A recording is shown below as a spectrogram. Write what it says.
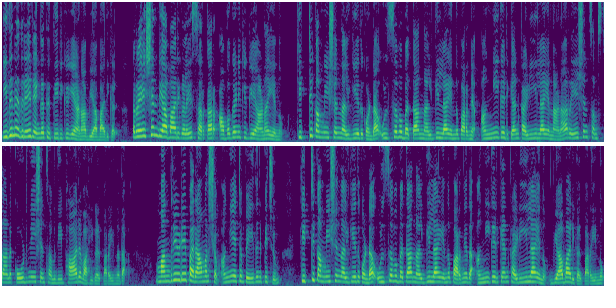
ഇതിനെതിരെ രംഗത്തെത്തിയിരിക്കുകയാണ് വ്യാപാരികൾ. റേഷൻ വ്യാപാരികളെ സർക്കാർ അവഗണിക്കുകയാണ് എന്നും കിറ്റ് കമ്മീഷൻ നൽകിയതുകൊണ്ട് ഉത്സവ ബത്ത നൽകില്ല എന്ന് പറഞ്ഞ് അംഗീകരിക്കാൻ കഴിയില്ല എന്നാണ് റേഷൻ സംസ്ഥാന കോർഡിനേഷൻ സമിതി ഭാരവാഹികൾ പറയുന്നത്. മന്ത്രിയുടെ പരാമർശം അങ്ങേയറ്റം വേദനിപ്പിച്ചും കിറ്റ് കമ്മീഷൻ നൽകിയതുകൊണ്ട് ഉത്സവ ബത്ത നൽകില്ല എന്ന് പറഞ്ഞത് അംഗീകരിക്കാൻ കഴിയില്ല എന്നും വ്യാപാരികൾ പറയുന്നു.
